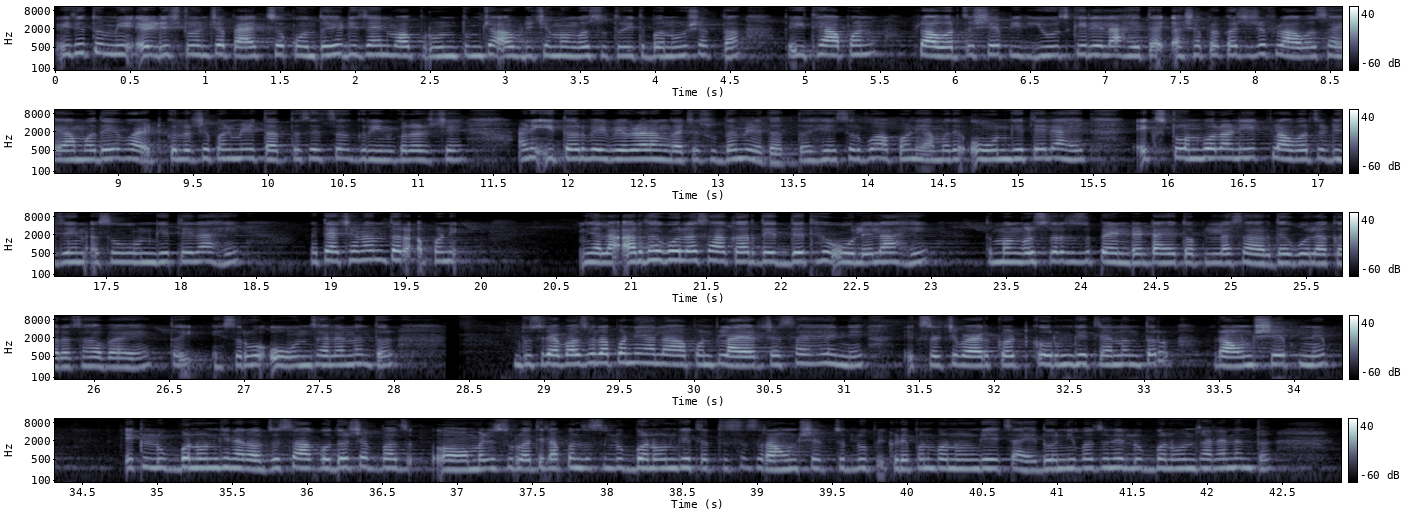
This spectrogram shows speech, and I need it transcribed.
इथे तुम्ही एडीस्टोनच्या पॅचचं कोणतंही डिझाईन वापरून तुमच्या आवडीचे मंगळसूत्र इथे बनवू शकता. तर इथे आपण फ्लावरचं शेप यूज केलेला आहे. तर अशा प्रकारचे जे फ्लावर्स आहे यामध्ये व्हाईट कलरचे पण मिळतात तसेच ग्रीन कलरचे आणि इतर वेगवेगळ्या रंगाचे सुद्धा मिळतात. तर हे सर्व आपण यामध्ये ओवून घेतलेले आहेत. एक स्टोन बॉल आणि एक फ्लावरचं डिझाईन असं ओवून घेतलेलं आहे. त्याच्यानंतर आपण याला अर्धा गोल असा आकार देत देत हे ओवलेला आहे. तर मंगळसूत्राचा जो पेंडंट आहे तो आपल्याला असा अर्ध्या गोल आकाराचा हवा आहे. तर हे सर्व ओवून झाल्यानंतर दुसऱ्या बाजूला पण याला आपण प्लायरच्या सहाय्याने एक्स्ट्राची वायर कट करून घेतल्यानंतर राऊंड शेपने एक लूप बनवून घेणार आहोत. जसं अगोदरच्या बाजू म्हणजे सुरुवातीला आपण जसं लूप बनवून घेतलं तसंच राऊंड शेपचं लूप इकडे पण बनवून घ्यायचं आहे. दोन्ही बाजूने लूप बनवून झाल्यानंतर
